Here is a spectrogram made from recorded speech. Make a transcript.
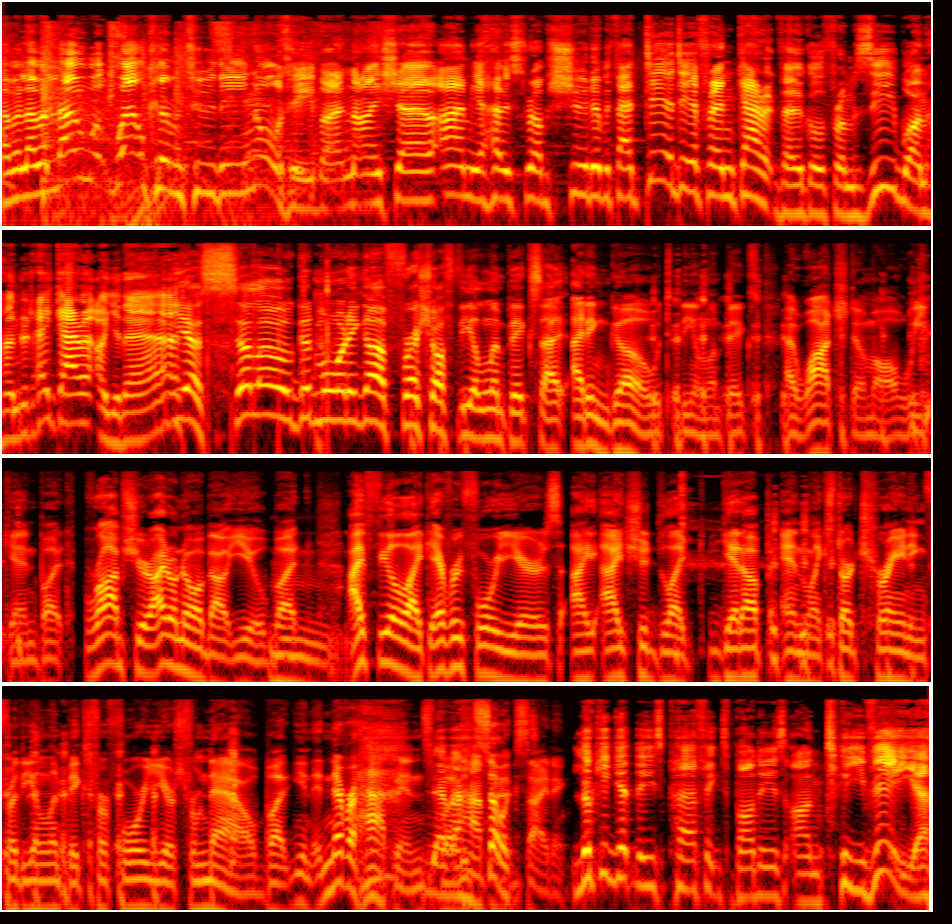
Hello, hello, hello. Welcome to the Naughty But Nice Show. I'm your host, Rob Shuter, with our dear, dear friend Garrett Vogel from Z100. Hey, Garrett, are you there? Yes, hello, good morning. Uh, fresh off the Olympics. I, I didn't go to the Olympics. I watched them all weekend. But Rob Shuter, I don't know about you, but I feel like every four years I, I should like get up and like start training for the Olympics for four years from now. But you know, it never happens. Never but happens. it's so exciting. Looking at these perfect bodies on TV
